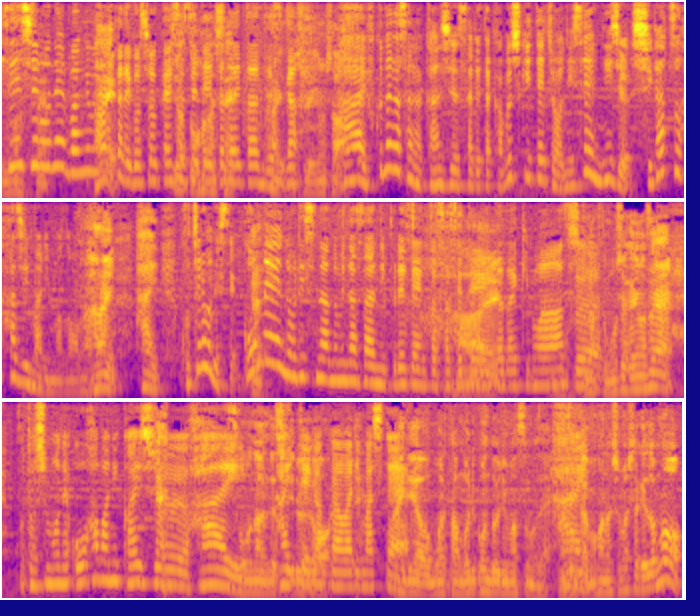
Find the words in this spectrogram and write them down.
先週もね番組の中でご紹介させていただいたんですが、はい、はいはい、福永さんが監修された株式手帳20204月始まりものはい、はい、こちらをですね5名のリスナーの皆さんにプレゼントさせていただきます、少なくて申し訳ありません。今年もね大幅に回収、はい。そうなんです。改定が加わりまして。アイデアをまた盛り込んでおりますので、前回もお話しましたけども、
